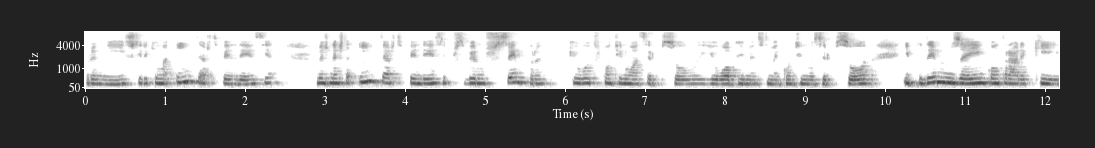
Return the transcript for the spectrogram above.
para mim, existir aqui uma interdependência, mas nesta interdependência percebermos sempre que o outro continua a ser pessoa e eu obviamente também continuo a ser pessoa e podemos é encontrar aqui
